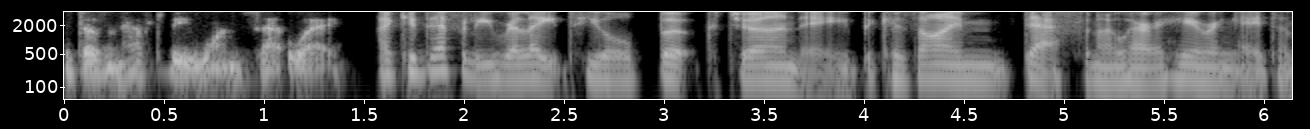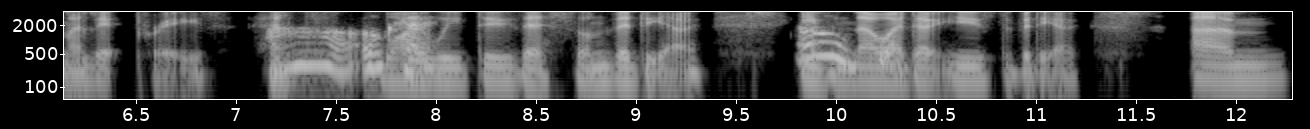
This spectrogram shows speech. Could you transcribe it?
It doesn't have to be one set way. I could definitely relate to your book journey because I'm deaf and I wear a hearing aid and I lip read. Hence ah, okay. why we do this on video, even oh, though cool. I don't use the video. Um,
